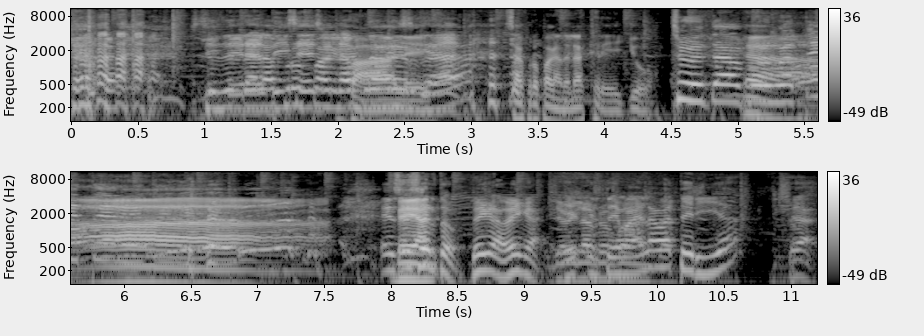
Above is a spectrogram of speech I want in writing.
Literal, dice eso en la Vale. Esa propaganda la creé yo. Chuta por Ah. Eso es Vean. cierto. Venga, venga. Yo El, el tema de la propaganda. batería. o sea,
